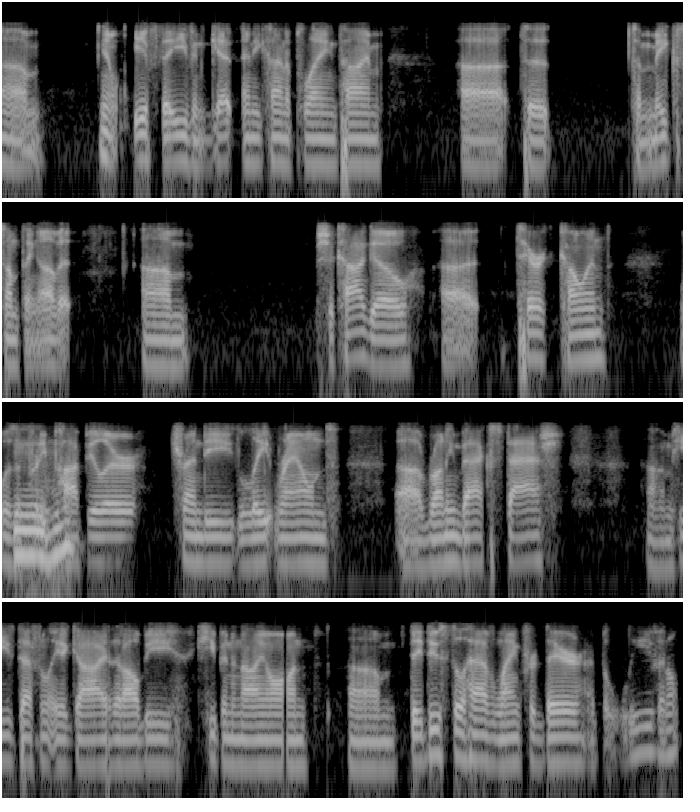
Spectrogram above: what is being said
um, you know if they even get any kind of playing time uh, to to make something of it. Um, Chicago, uh, Tarik Cohen was a pretty Mhm. popular, trendy late round uh, running back stash. Um, he's definitely a guy that I'll be keeping an eye on. Um, they do still have Langford there, I believe. I don't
